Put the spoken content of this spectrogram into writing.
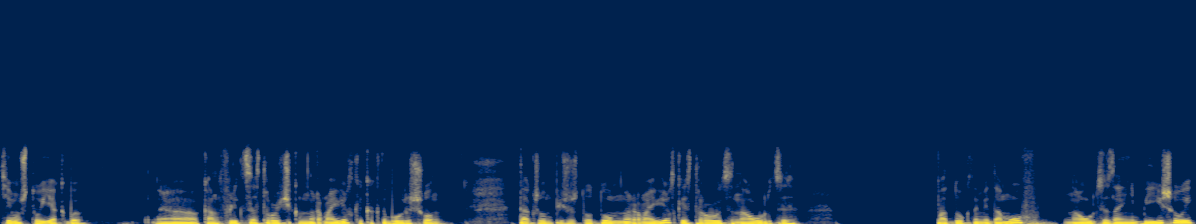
тем, что якобы конфликт с застройщиком на Ромаверской как-то был решен. Также он пишет, что дом на Ромаверской строится на улице под окнами домов, на улице Зани Беишевой,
